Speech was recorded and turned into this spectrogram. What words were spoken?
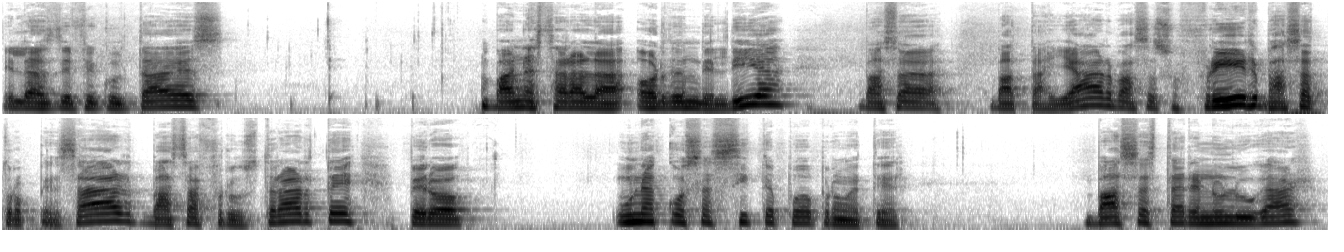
Las dificultades van a estar a la orden del día. Vas a batallar, vas a sufrir, vas a tropezar, vas a frustrarte, pero una cosa sí te puedo prometer. Vas a estar en un lugar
